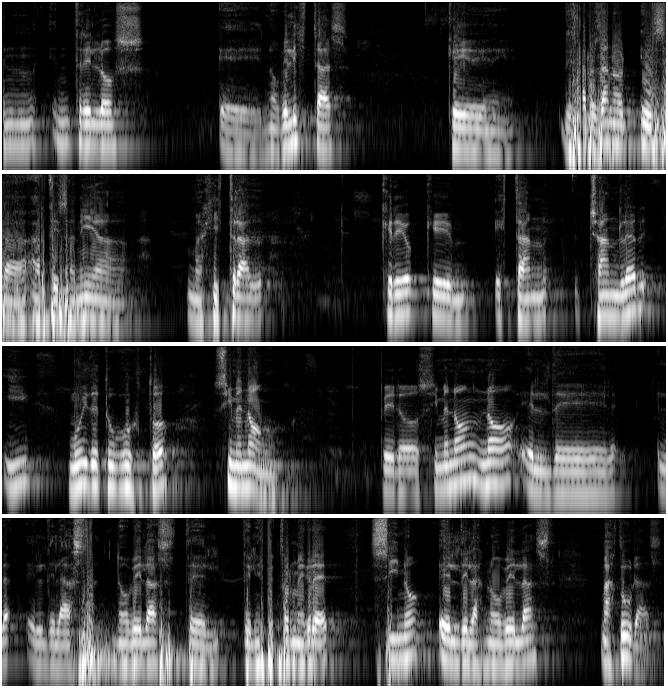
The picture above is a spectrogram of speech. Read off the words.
en, entre los eh, novelistas que desarrollaron esa artesanía magistral, creo que están Chandler y, muy de tu gusto, Simenon pero Simenon no el de, el de las novelas del, del inspector Maigret, sino el de las novelas más duras,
